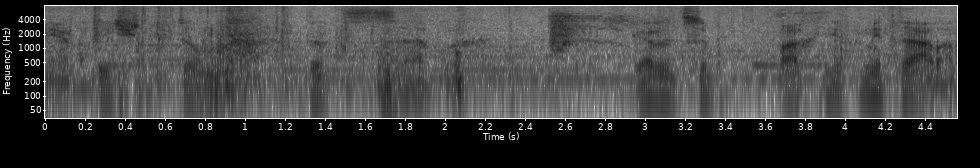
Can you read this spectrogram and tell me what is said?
Необычный туман. Тот запах. Кажется, пахнет металлом.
